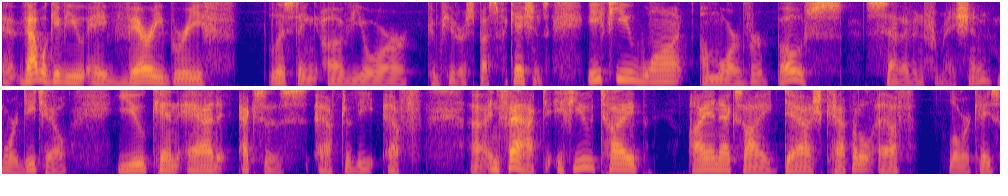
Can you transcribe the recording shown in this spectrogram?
Uh, that will give you a very brief listing of your computer specifications. If you want a more verbose set of information, more detail, you can add X's after the F. Uh, in fact, if you type INXI dash capital F, lowercase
